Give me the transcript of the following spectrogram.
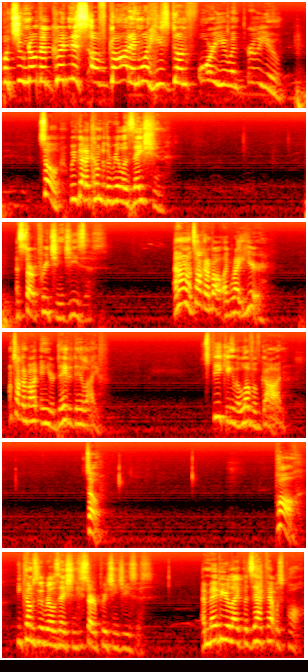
but you know the goodness of God and what He's done for you and through you. So we've got to come to the realization and start preaching Jesus. And I'm not talking about like right here, I'm talking about in your day to day life, speaking the love of God. So, Paul, he comes to the realization he started preaching Jesus. And maybe you're like, but Zach, that was Paul.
